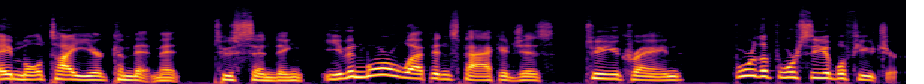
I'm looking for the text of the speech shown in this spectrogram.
a multi year commitment to sending even more weapons packages to Ukraine for the foreseeable future.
